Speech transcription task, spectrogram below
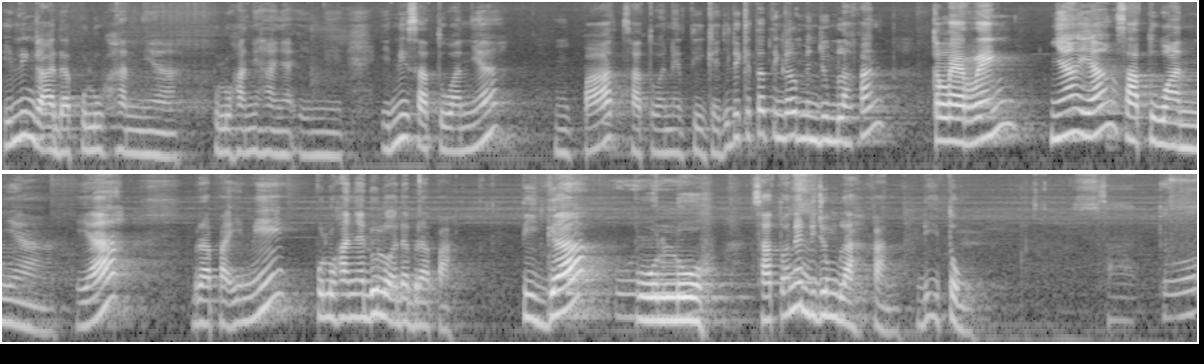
Ini enggak ada puluhannya. Puluhannya hanya ini. Ini satuannya 4, satuannya 3. Jadi kita tinggal menjumlahkan kelerengnya yang satuannya, ya. Berapa ini? Puluhannya dulu ada berapa? 30. Satuannya dijumlahkan, dihitung. satu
